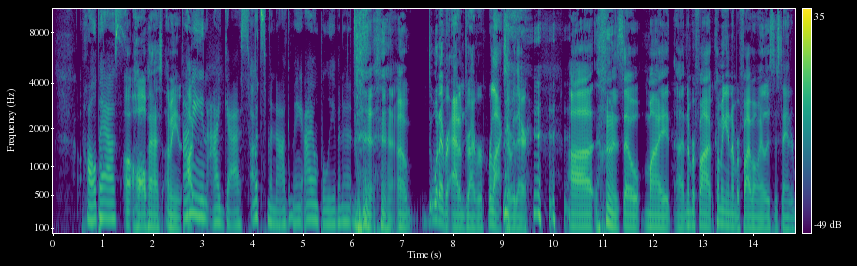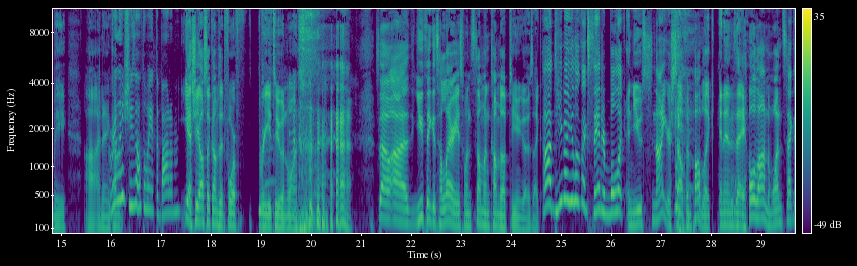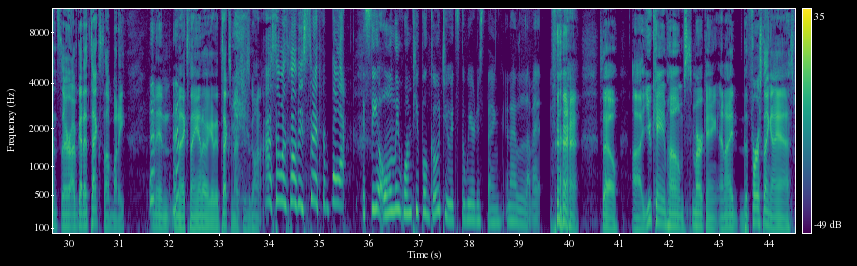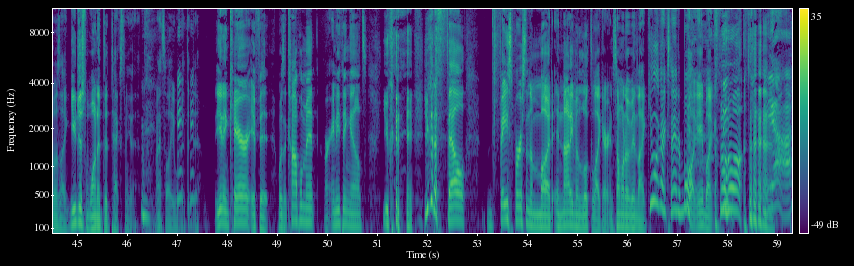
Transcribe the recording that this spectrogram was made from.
Hall pass? a hall pass. I mean, I mean, I guess. What's monogamy? I don't believe in it. uh, whatever, Adam Driver, relax over there. uh, so my uh, number five, coming in number five on my list is Sandra B. Uh, and then come- really? She's all the way at the bottom? yeah, she also comes at four, three, two, and one. So uh, you think it's hilarious when someone comes up to you and goes like, "Oh, do you know you look like Sandra Bullock?" and you snot yourself in public, and then say, "Hold on one second, sir, I've got to text somebody." And then the next thing you know, I get a text message going, "Ah, someone's calling me Sandra Bullock." It's the only one people go to. It's the weirdest thing, and I love it. so uh, you came home smirking, and I the first thing I asked was like, "You just wanted to text me that? That's all you wanted to do. You didn't care if it was a compliment or anything else. You could you could have fell face first in the mud and not even looked like her, and someone would have been like, "You look like Sandra Bullock," and you'd be like, yeah.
